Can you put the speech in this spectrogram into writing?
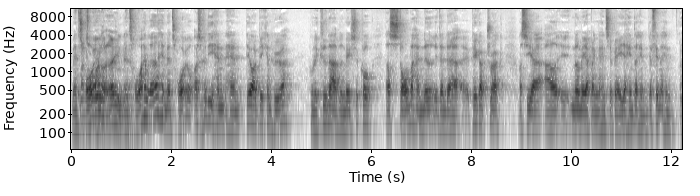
man, tror, tror, jo, han redder hende, Man ja. tror, han redder hende. Man tror jo, også fordi han, han, det øjeblik, han hører, hun er kidnappet i Mexico, der stormer han ned i den der øh, pickup truck og siger "Ej, øh, noget med, at jeg bringer hende tilbage. Jeg henter hende. Jeg finder hende. Ja.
